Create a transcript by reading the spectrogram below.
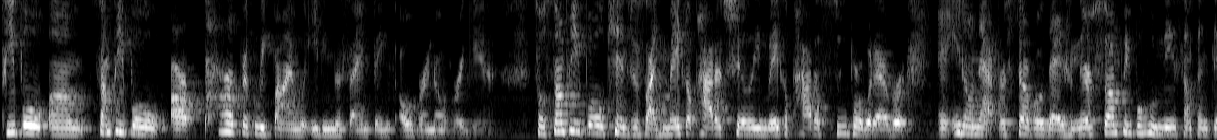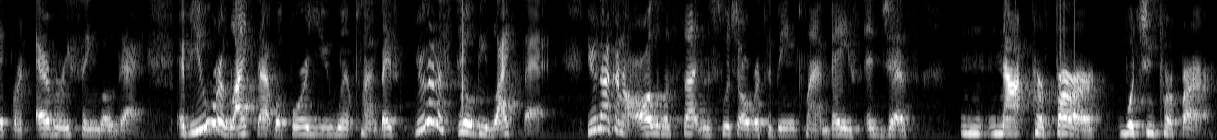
people um, some people are perfectly fine with eating the same things over and over again. So some people can just like make a pot of chili make a pot of soup or whatever and eat on that for several days. And there's some people who need something different every single day. If you were like that before you went plant-based you're going to still be like that. You're not going to all of a sudden switch over to being plant-based and just not prefer what you prefer.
